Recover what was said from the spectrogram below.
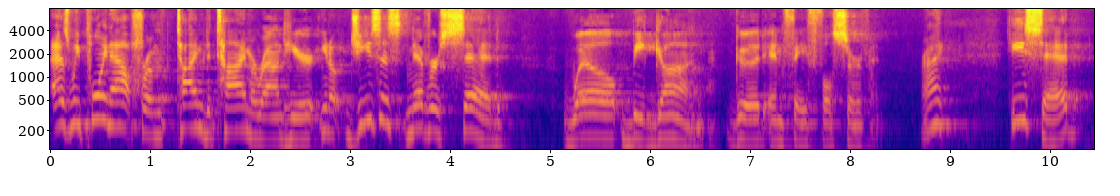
As we point out from time to time around here, you know, Jesus never said, Well begun, good and faithful servant, right? He said,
